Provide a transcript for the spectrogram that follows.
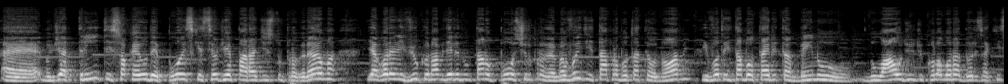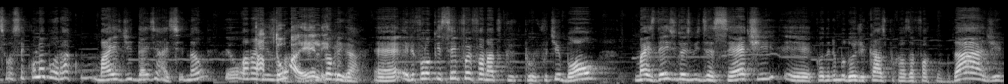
é, no dia 30 e só caiu depois, esqueceu de reparar disso no programa, e agora ele viu que o nome dele não tá no post do programa. Eu vou editar pra botar teu nome e vou tentar botar ele também no, no áudio de colaboradores aqui, se você colaborar com mais de 10 reais. Se não, eu analiso Tatua lá. ele. Muito obrigado. É, ele falou que sempre foi fanático por futebol, mas desde 2017, eh, quando ele mudou de casa por causa da faculdade,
